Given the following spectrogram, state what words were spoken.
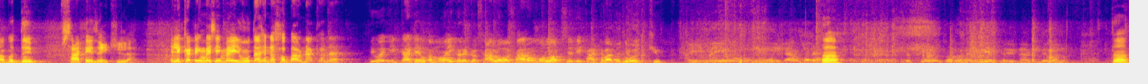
આ બધું સાટે જાય ખીલા. એટલે કટિંગ મશીનમાં હું તો છે ને હબાવ નાખે ને તે હોય કાઢે હું મોય કરે કે સાલો સારો મલક છે તે કાઢવા દે નહીં ઓછું. એમાં એવું હું ઈ કામ કરે. હા. ને હા.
